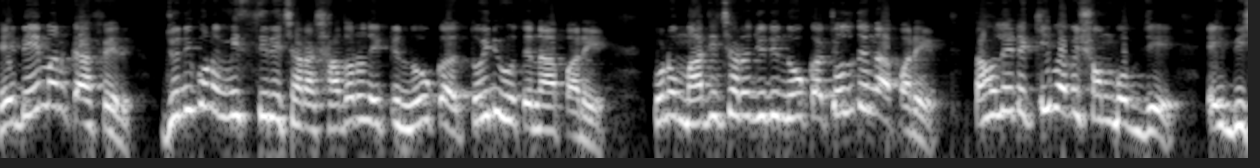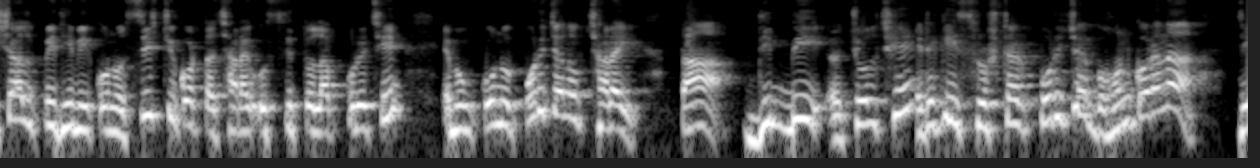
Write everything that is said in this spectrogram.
হে বেমান কাফের, যদি কোনো মিস্ত্রি ছাড়া সাধারণ একটি নৌকা তৈরি হতে না পারে, কোনো মাঝি ছাড়া যদি নৌকা চলতে না পারে, তাহলে এটা কীভাবে সম্ভব যে এই বিশাল পৃথিবী কোনো সৃষ্টিকর্তা ছাড়াই অস্তিত্ব লাভ করেছে এবং কোনো পরিচালক ছাড়াই তা দিব্যি চলছে? এটা কি স্রষ্টার পরিচয় বহন করে না যে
